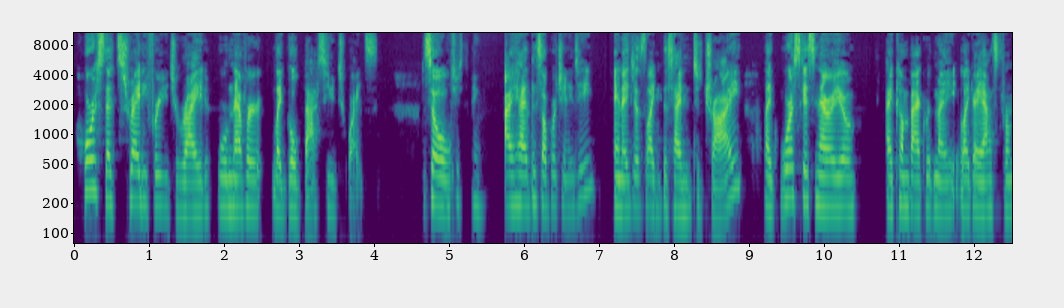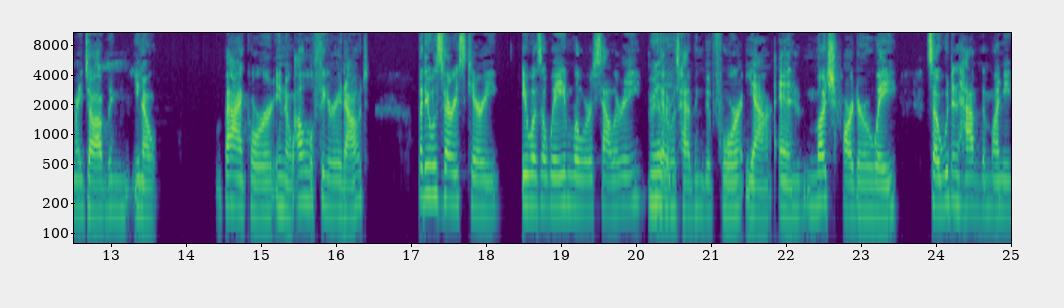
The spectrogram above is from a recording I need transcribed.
horse that's ready for you to ride will never like go past you twice. So I had this opportunity and I just like decided to try like worst case scenario, I come back with my, like I asked for my job and, you know, back or, you know, I'll figure it out. But it was very scary. It was a way lower salary really? that I was having before. Yeah. And much farther away. So I wouldn't have the money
